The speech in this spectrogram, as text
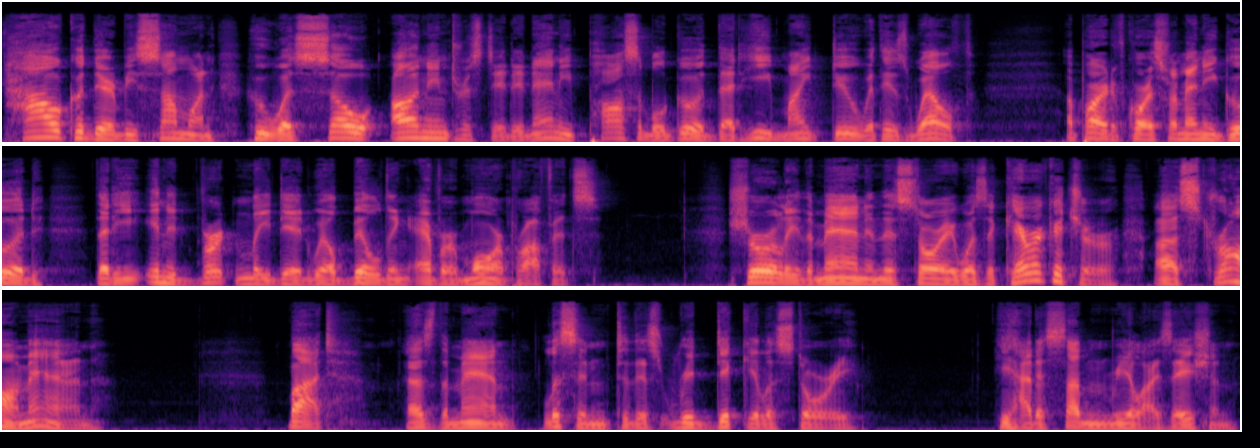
How could there be someone who was so uninterested in any possible good that he might do with his wealth? Apart, of course, from any good that he inadvertently did while building ever more profits. Surely the man in this story was a caricature, a straw man. But as the man listened to this ridiculous story, he had a sudden realization.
